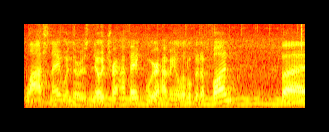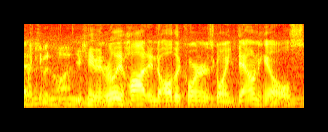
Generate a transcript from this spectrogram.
last night when there was no traffic, we were having a little bit of fun. But I came in hot. you came in really hot into all the corners going down hills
